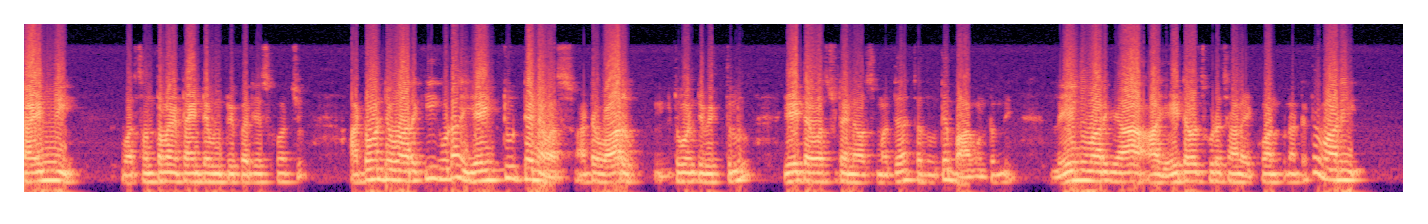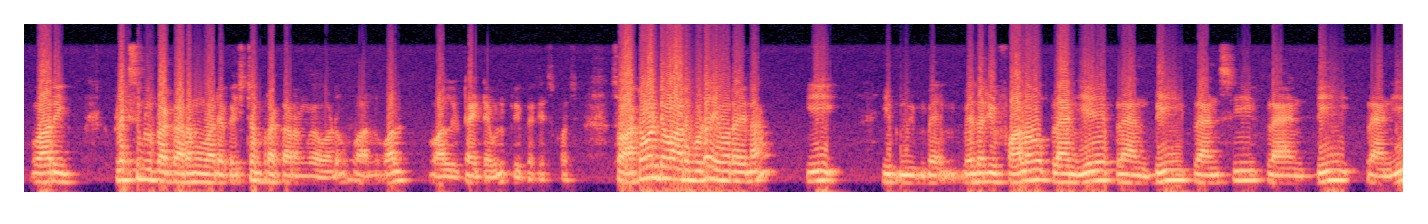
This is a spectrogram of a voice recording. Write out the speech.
టైంని వారి సొంతమైన టైం టేబుల్ ప్రిపేర్ చేసుకోవచ్చు. అటువంటి వారికి కూడా ఎయిట్ టు టెన్ అవర్స్ అంటే వారు ఇటువంటి వ్యక్తులు eight hours to ten hours మధ్య చదివితే బాగుంటుంది. లేదు వారికి ఆ ఎయిట్ అవర్స్ కూడా చాలా ఎక్కువ అనుకున్నట్టయితే వారి వారి ఫ్లెక్సిబుల్ ప్రకారం వారి యొక్క ఇష్టం ప్రకారంగా వాడు వాళ్ళు వాళ్ళు వాళ్ళు టైం టేబుల్ ప్రిపేర్ చేసుకోవచ్చు. సో అటువంటి వారు కూడా ఎవరైనా ఈ whether you follow plan A plan B plan C plan D plan E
